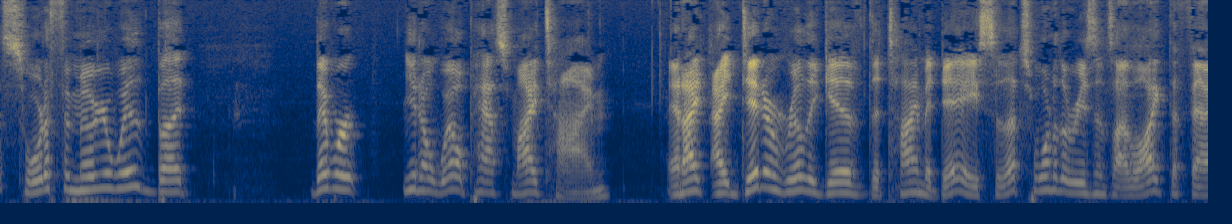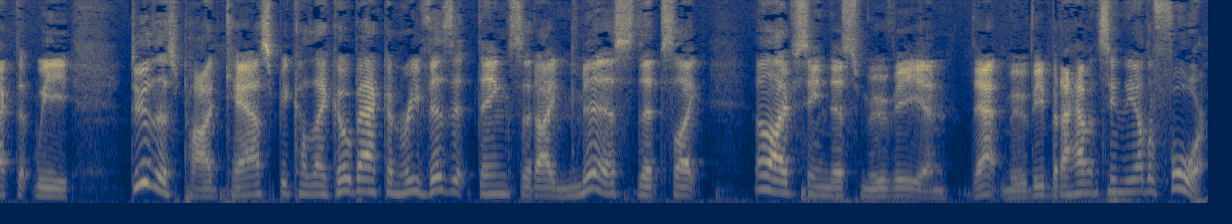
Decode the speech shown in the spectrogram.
sort of familiar with, but they were, you know, well past my time. And I, I didn't really give the time of day, so that's one of the reasons I like the fact that we do this podcast because I go back and revisit things that I missed that's like, well, I've seen this movie and that movie, but I haven't seen the other four.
